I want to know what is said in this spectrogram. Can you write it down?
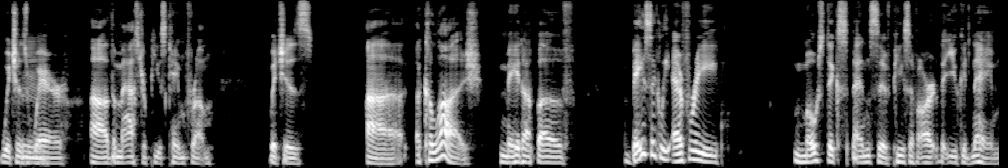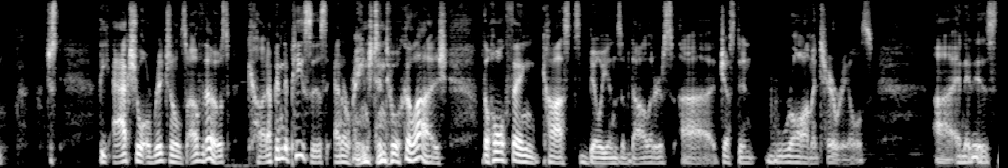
which is Mm. where uh, the masterpiece came from, which is uh, a collage made up of basically every most expensive piece of art that you could name. Just the actual originals of those cut up into pieces and arranged into a collage. The whole thing costs billions of dollars uh, just in raw materials. Uh, and it is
